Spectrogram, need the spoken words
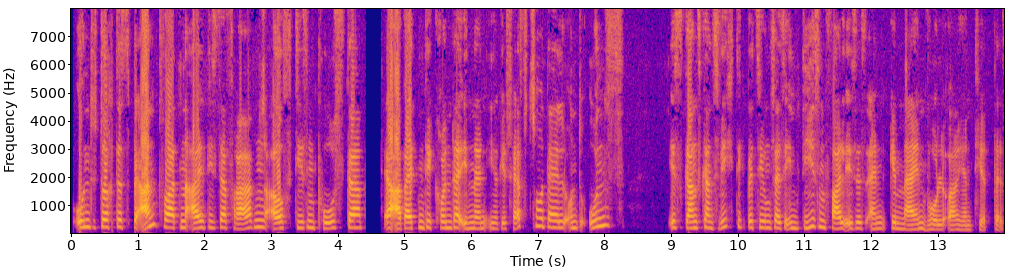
Und durch das Beantworten all dieser Fragen auf diesem Poster erarbeiten die GründerInnen ihr Geschäftsmodell und uns ist ganz, ganz wichtig, beziehungsweise in diesem Fall ist es ein gemeinwohlorientiertes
